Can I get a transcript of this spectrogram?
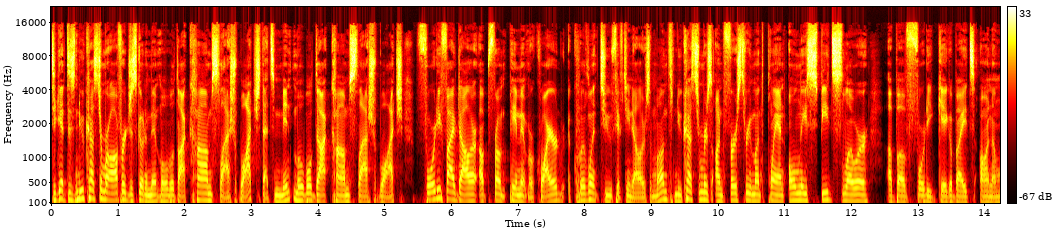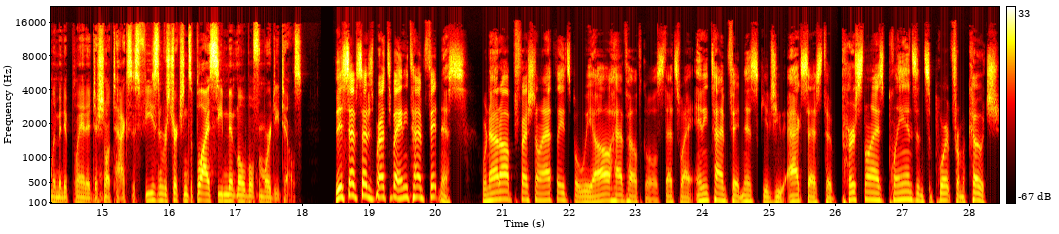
To get this new customer offer, just go to mintmobile.com slash watch. That's mintmobile.com slash watch. $45 upfront payment required, equivalent to $15 a month. New customers on first three month plan only. Speed slower, above 40 gigabytes on unlimited plan. Additional taxes, fees, and restrictions apply. See Mint Mobile for more details. This episode is brought to you by Anytime Fitness. We're not all professional athletes, but we all have health goals. That's why Anytime Fitness gives you access to personalized plans and support from a coach.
